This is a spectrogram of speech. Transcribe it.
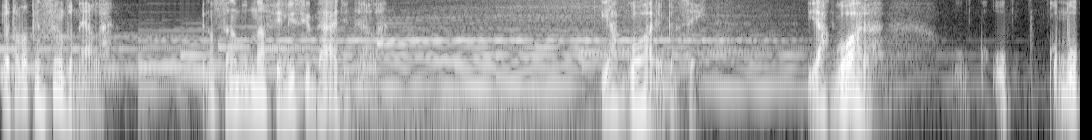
Eu estava pensando nela. pensando na felicidade dela. E agora, eu pensei, e agora? O, como,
